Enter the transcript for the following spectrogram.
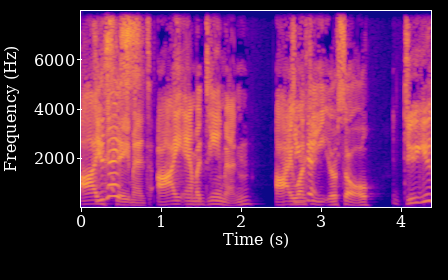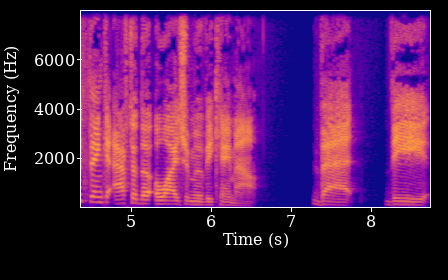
I guys- statement. I am a demon. I want to eat your soul. Do you think after the Ouija movie came out that the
